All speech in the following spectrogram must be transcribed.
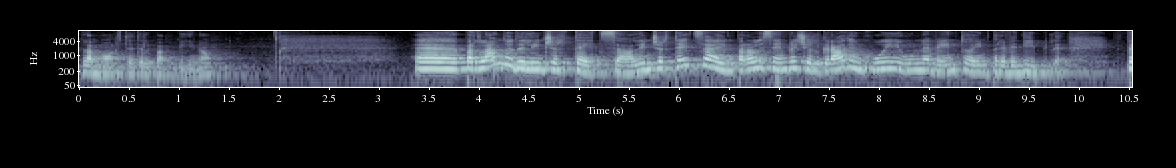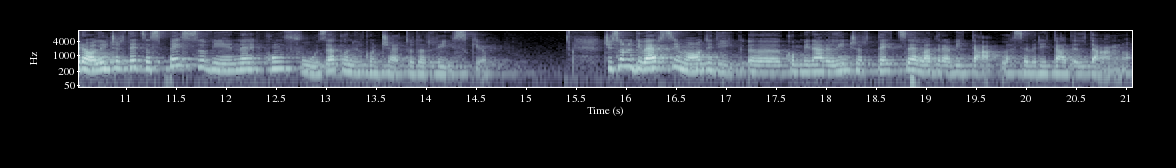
la morte del bambino. Eh, parlando dell'incertezza, l'incertezza in parole semplici è il grado in cui un evento è imprevedibile, però l'incertezza spesso viene confusa con il concetto del rischio. Ci sono diversi modi di eh, combinare l'incertezza e la gravità, la severità del danno,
